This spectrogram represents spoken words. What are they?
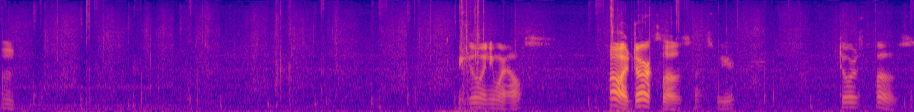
Hmm. Can we go anywhere else? Oh, a door closed. That's weird. Door's closed.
